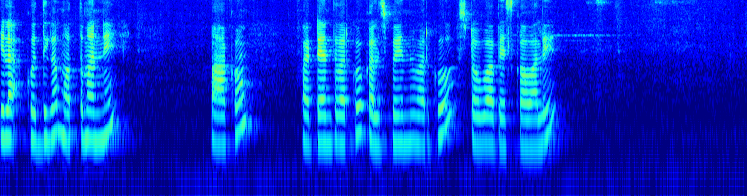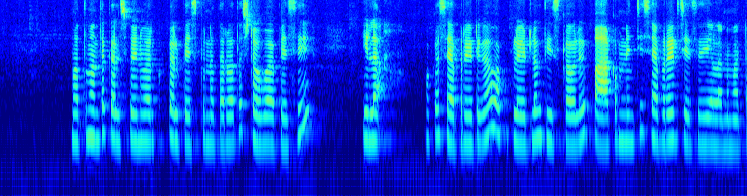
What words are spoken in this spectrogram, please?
ఇలా కొద్దిగా మొత్తం అన్నీ పాకం పట్టేంత వరకు కలిసిపోయిన వరకు స్టవ్ ఆపేసుకోవాలి. మొత్తం అంతా కలిసిపోయిన వరకు కలిపేసుకున్న తర్వాత స్టవ్ ఆపేసి ఇలా ఒక సెపరేట్గా ఒక ప్లేట్లోకి తీసుకోవాలి. పాకం నుంచి సెపరేట్ చేసేయాలన్నమాట.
